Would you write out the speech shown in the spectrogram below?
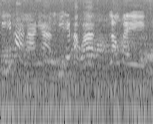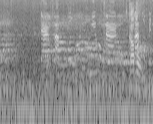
ปีที่ผ่านมาเนี่ยพี่ได้ข่าวว่าเราไปแจมกับวงพี่วงนั้นครับผมแล้วเป็น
